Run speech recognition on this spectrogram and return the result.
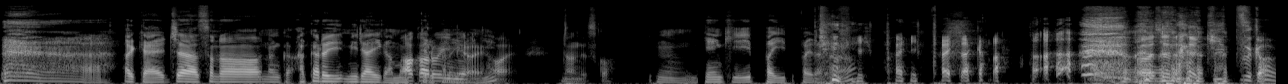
OK, じゃあ、その、なんか明るい未来が待って明るかのるい未来。はい。何ですか？うん。元気いっぱいいっぱいだから。いっぱいいっぱいだから。あじゃない、キッズか。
